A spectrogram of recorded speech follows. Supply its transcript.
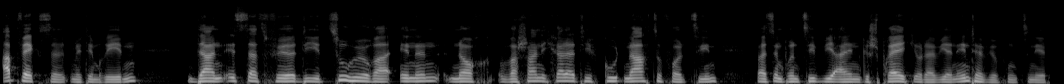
abwechselt mit dem Reden, dann ist das für die ZuhörerInnen noch wahrscheinlich relativ gut nachzuvollziehen, es im Prinzip wie ein Gespräch oder wie ein Interview funktioniert.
